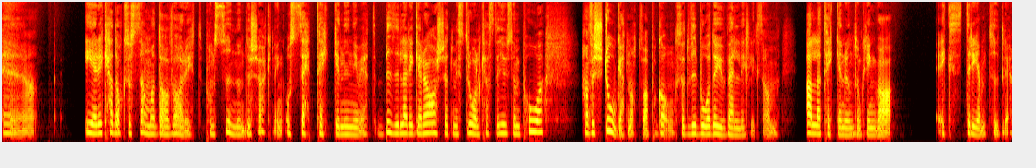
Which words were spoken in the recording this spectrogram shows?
Eh, Erik hade också samma dag varit på en synundersökning och sett tecken i ni vet, bilar i garaget med strålkastarljusen på han förstod att något var på gång. Så att vi båda är ju väldigt, liksom, alla tecken runt omkring var extremt tydliga.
